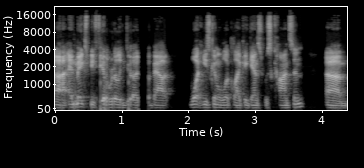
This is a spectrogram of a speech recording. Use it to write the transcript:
uh, and makes me feel really good about what he's going to look like against Wisconsin. Um,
